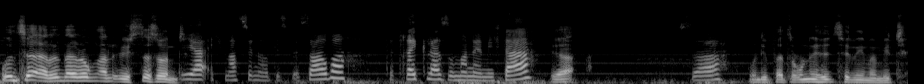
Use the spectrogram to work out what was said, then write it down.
Unsere Erinnerung an Östersund. Ja, ich mache sie noch ein bisschen sauber. Der Dreck lassen wir nämlich da. Ja, So, und die Patronenhülse nehmen wir mit.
